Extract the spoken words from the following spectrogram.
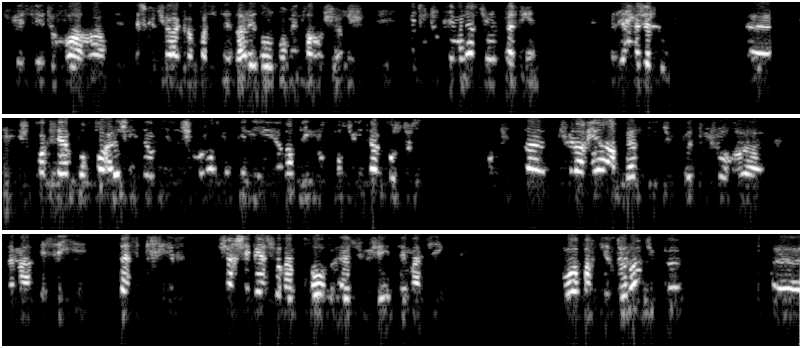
tu vas essayer de voir euh, est-ce que tu as la capacité d'aller dans le domaine de la recherche. Et de toutes les manières, tu ne le fais rien. C'est-à-dire, je le je crois que c'est important. je Je pense ce y a une une opportunité à cause de ça. tu n'as rien à perdre, tu peux toujours euh, essayer, t'inscrire, chercher bien sûr un prof, un sujet, une thématique. Ou à partir de là, tu peux euh,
